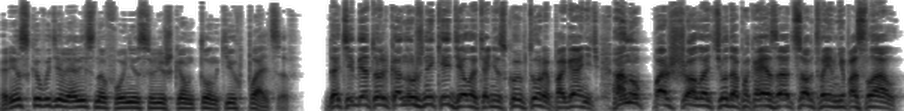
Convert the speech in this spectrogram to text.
резко выделялись на фоне слишком тонких пальцев. «Да тебе только нужники делать, а не скульптуры поганить! А ну, пошел отсюда, пока я за отцом твоим не послал!»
